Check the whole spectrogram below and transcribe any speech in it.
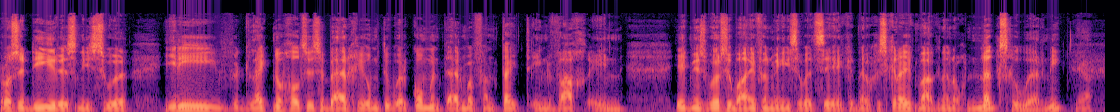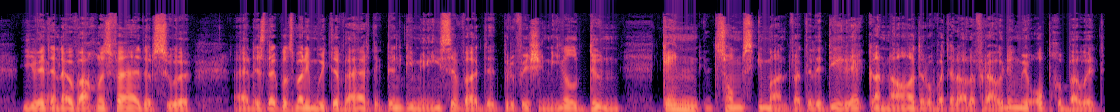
prosedures nie so hierdie lyk nogal soos 'n bergie om te oorkom in terme van tyd en wag en jy het mens hoor so baie van mense wat sê ek het nou geskryf maar ek het nou nog niks gehoor nie ja jy weet ja. en nou wag ons verder so Uh, dis dikwels maar die moeite werd. Ek dink die mense wat dit professioneel doen, ken soms iemand wat hulle direk kan nader of wat hulle al 'n verhouding mee opgebou het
